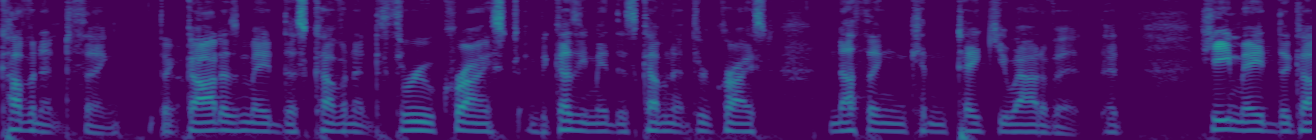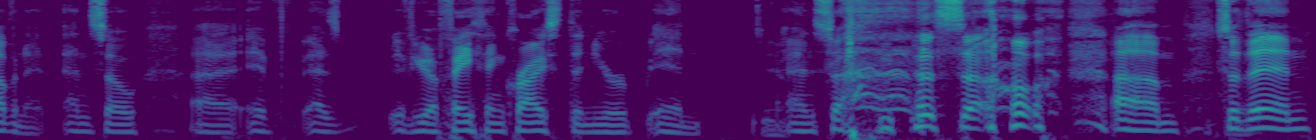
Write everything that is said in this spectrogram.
covenant thing. That God has made this covenant through Christ, and because He made this covenant through Christ, nothing can take you out of it. it he made the covenant, and so uh, if as if you have faith in Christ, then you're in. Yeah. And so, so, um, so then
